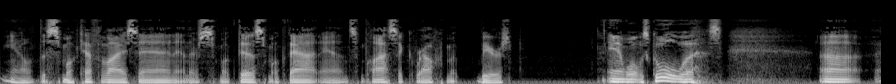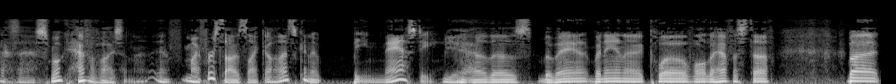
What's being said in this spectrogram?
you know, the smoked Hefeweizen, and there's smoked this, smoked that, and some classic Rauch beers. And what was cool was, uh, smoked Hefeweizen. And my first thought was like, oh, that's gonna be nasty. You Yeah. know, those banana, banana, clove, all the Hefe stuff. But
